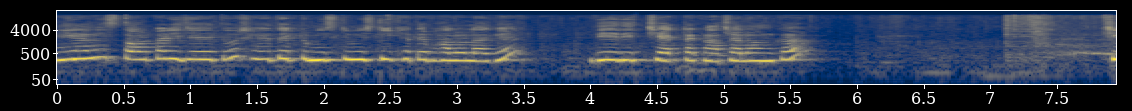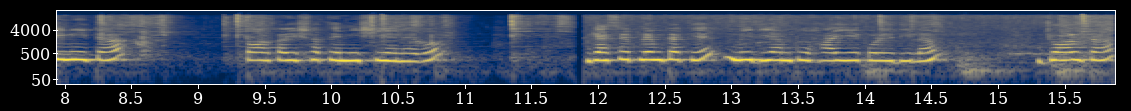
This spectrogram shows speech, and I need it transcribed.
নিরামিষ তরকারি যেহেতু, সেহেতু একটু মিষ্টি মিষ্টি খেতে ভালো লাগে। দিয়ে দিচ্ছি একটা কাঁচা লঙ্কা। চিনিটা তরকারির সাথে মিশিয়ে নেব। গ্যাসের ফ্লেমটাকে মিডিয়াম টু হাইয়ে করে দিলাম। জলটা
